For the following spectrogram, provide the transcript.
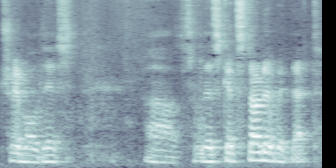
trim all this. Uh, so let's get started with that.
